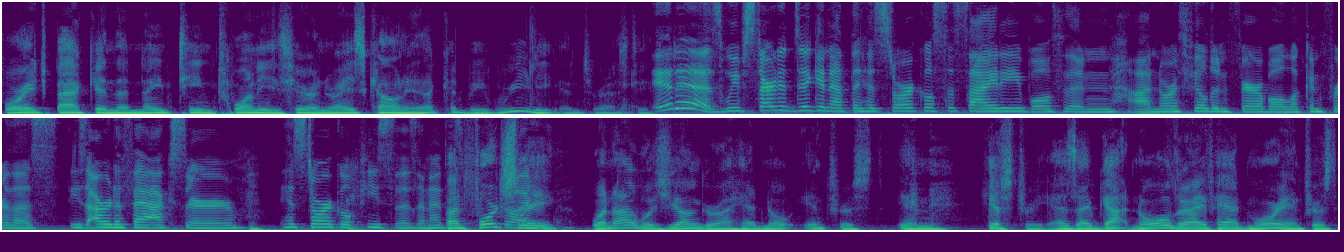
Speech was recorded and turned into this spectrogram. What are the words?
4-H back in the 1920s here in Rice County. That could be really interesting. It is. We've started digging at the Historical Society, both in uh, Northfield and Faribault, looking for this these artifacts or historical pieces. And it's Unfortunately, good. when I was younger, I had no interest in history. As I've gotten older, I've had more interest.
